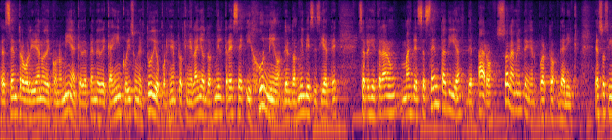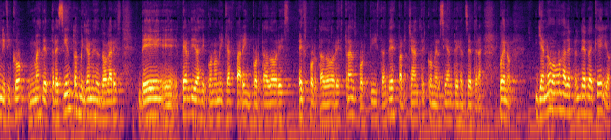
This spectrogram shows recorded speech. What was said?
El Centro Boliviano de Economía, que depende de CAINCO, hizo un estudio, por ejemplo, que en el año 2013 y junio del 2017 se registraron más de 60 días de paro solamente en el puerto de Arica. Eso significó más de 300 millones de dólares de eh, pérdidas económicas para importadores, exportadores, transportistas, despachantes, comerciantes, etc. Bueno, ya no vamos a depender de aquello,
